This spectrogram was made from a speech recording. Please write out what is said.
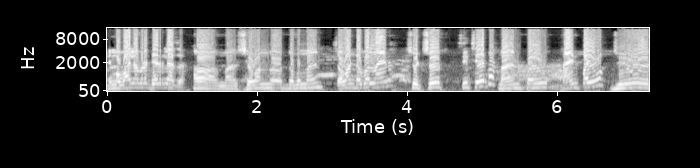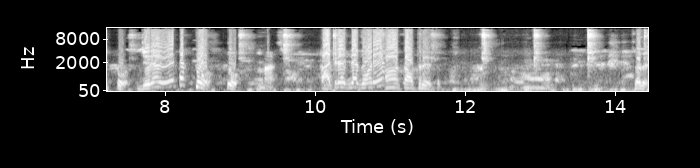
ನಿಮ್ ಮೊಬೈಲ್ ನಂಬರ್ ಹೇರಿಲ್ಲ ಅದ? ಹಾ seven double nine seven double nine six eight six eight nine five nine five zero eight two zero eight two two ಖಾತ್ರಿ ಐತ್ಲ ಹೋರಿ ಹಾ ಖಾತ್ರಿ ಐತೆ ಸರಿ.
